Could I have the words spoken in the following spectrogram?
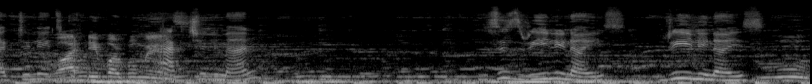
Actually it's What good. a performance! Actually, man. This is really nice. Really nice. Ooh.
